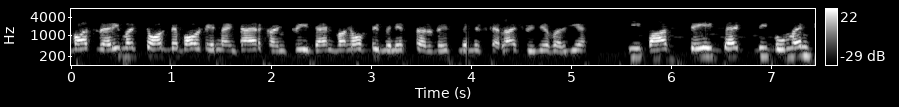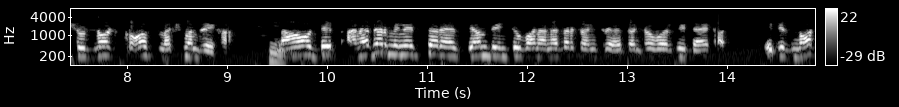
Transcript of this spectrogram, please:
was very much talked about in the entire country. Then one of the ministers, Minister Kailash Vijayvargiya, he saying that the woman should not cross Lakshman Rekha. Hmm. Now this another minister has jumped into one another controversy that it is not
